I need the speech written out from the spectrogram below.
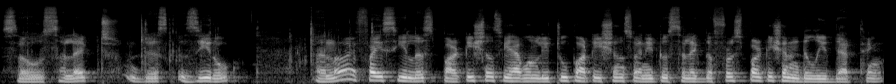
So select disk 0 and now if I see list partitions we have only two partitions so I need to select the first partition and delete that thing.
